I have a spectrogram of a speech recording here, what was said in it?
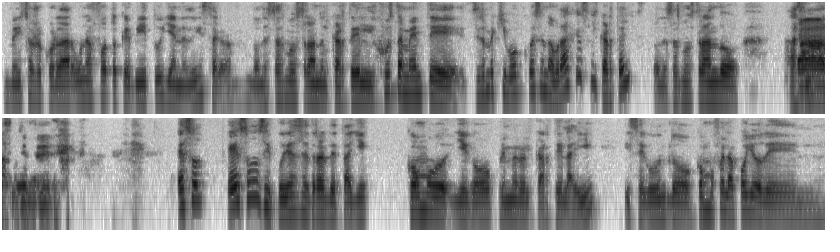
me hizo recordar una foto que vi tuya en el Instagram, donde estás mostrando el cartel, justamente, si no me equivoco, es en Obrajes el cartel, donde estás mostrando así. Ah, sí, sí. Eso, eso, si pudieras entrar en detalle, cómo llegó primero el cartel ahí, y segundo, cómo fue el apoyo de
